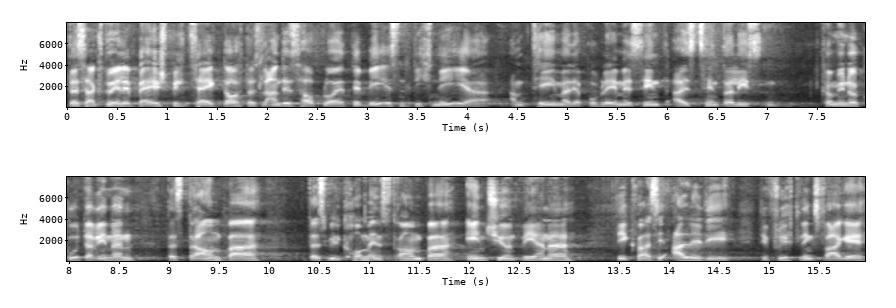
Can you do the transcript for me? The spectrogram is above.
Das aktuelle Beispiel zeigt auch, dass Landeshauptleute wesentlich näher am Thema der Probleme sind als Zentralisten. Ich kann mich noch gut erinnern, das Traumpaar, das Willkommenstraumpaar Angie und Werner die quasi alle die, die Flüchtlingsfrage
